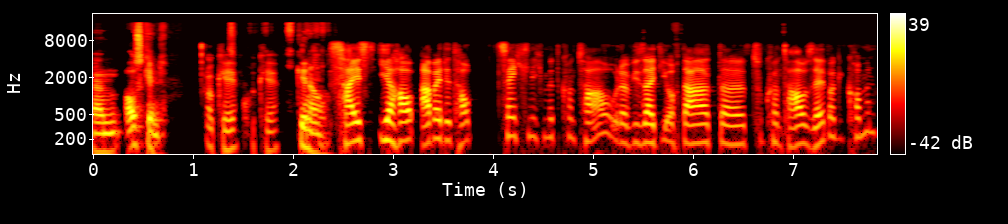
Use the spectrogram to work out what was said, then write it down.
ähm, auskennt. Okay, okay. Genau. Das heißt, ihr hau arbeitet hauptsächlich mit Contao oder wie seid ihr auch da, da zu Contao selber gekommen?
